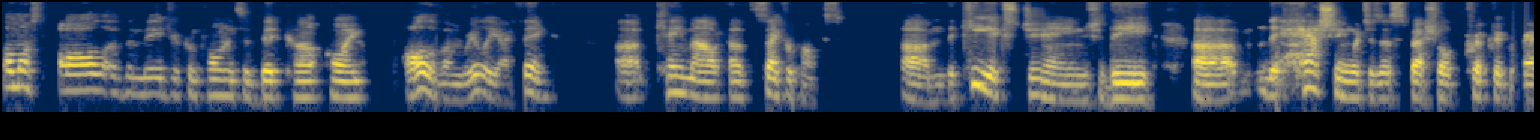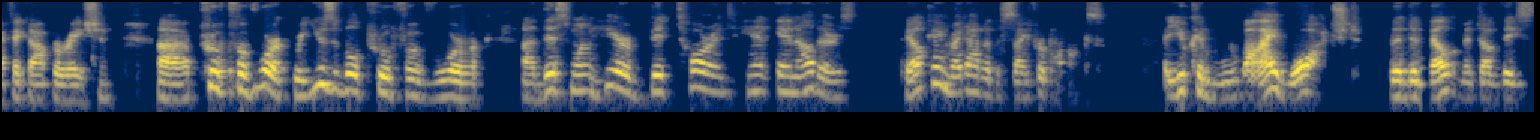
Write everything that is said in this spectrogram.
almost all of the major components of Bitcoin, all of them really, I think, uh, came out of cypherpunks. Um, the key exchange, the uh, the hashing, which is a special cryptographic operation, uh, proof of work, reusable proof of work. Uh, this one here, BitTorrent, and, and others, they all came right out of the cypherpunks. You could, I watched the development of these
